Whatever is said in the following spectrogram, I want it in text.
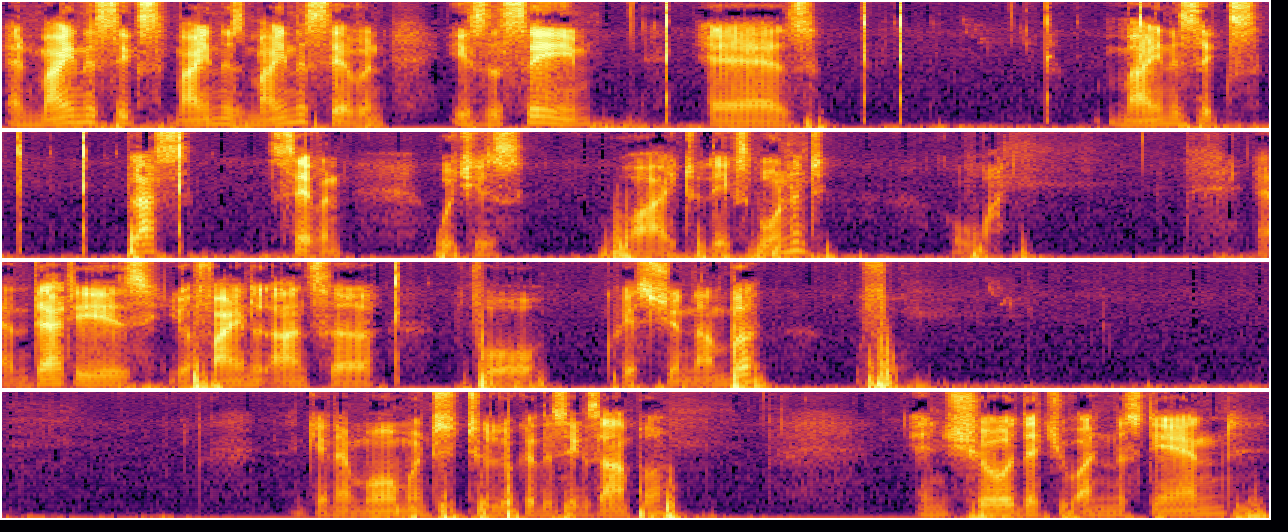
and minus 6 minus minus 7 is the same as minus 6 plus 7 which is y to the exponent 1 and that is your final answer for question number 4 again a moment to look at this example. Ensure that you understand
